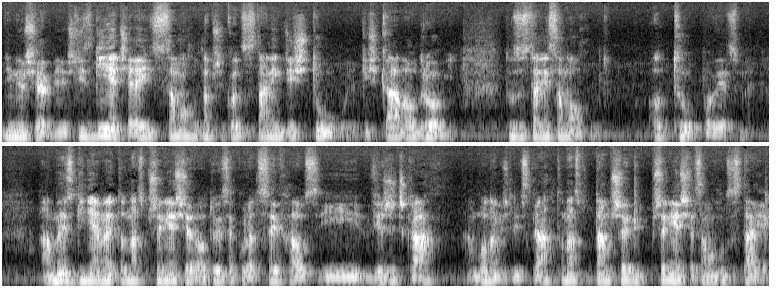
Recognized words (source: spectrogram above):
niemiłosiernie. Jeśli zginiecie i samochód na przykład zostanie gdzieś tu, jakiś kawał drogi, tu zostanie samochód, o tu powiedzmy, a my zginiemy, to nas przeniesie, o tu jest akurat safe house i wieżyczka, ambona myśliwska, to nas tam prze, przeniesie, samochód zostaje.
